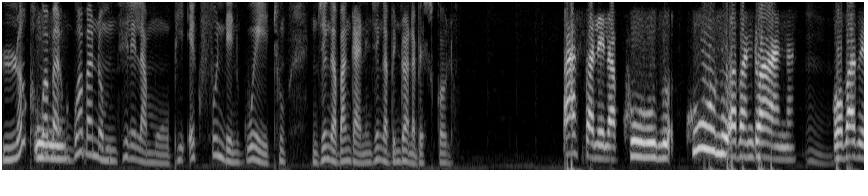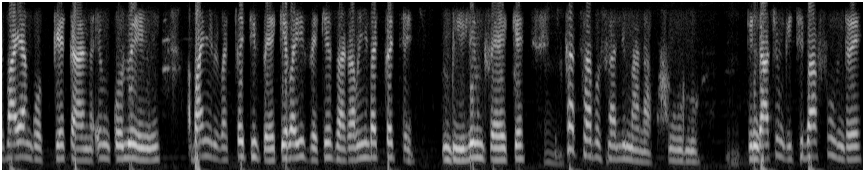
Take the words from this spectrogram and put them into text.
Lokho kwaba, kwaba nomthelela muphi ekufundeni kwethu njengabangane njengabentwana besikolo? Basalela khulu khulu abantwana. Mm. ngoba bebaya ngokugegana enkolweni abanye bebaceda iveke bayiveke ezako abanye bacede mbili imveke isikhathi sabo salimala khulu. Ngingatsho ngithi bafunde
